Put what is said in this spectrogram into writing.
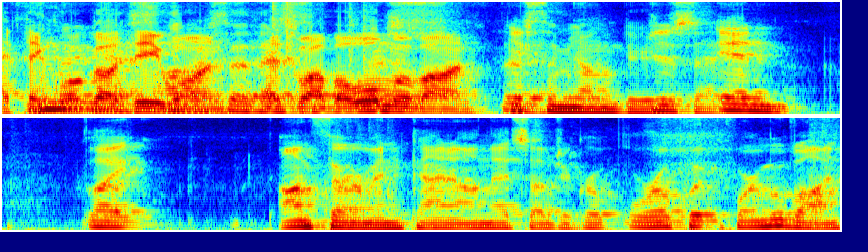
I think will go D one as well. But we'll move on. There's Yeah. some young dudes. Just that, and like on Thurman, kind of on that subject, real, real quick before we move on.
